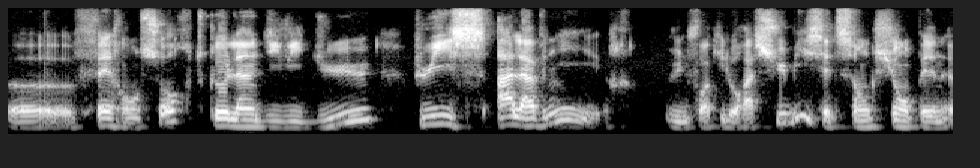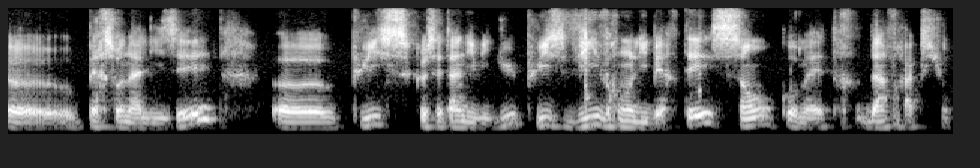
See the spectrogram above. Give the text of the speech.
euh, faire en sorte que l'individu puisse à l'avenir une fois qu'il aura subi cette sanction personnalisée, puisse que cet individu puisse vivre en liberté sans commettre d'infraction.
